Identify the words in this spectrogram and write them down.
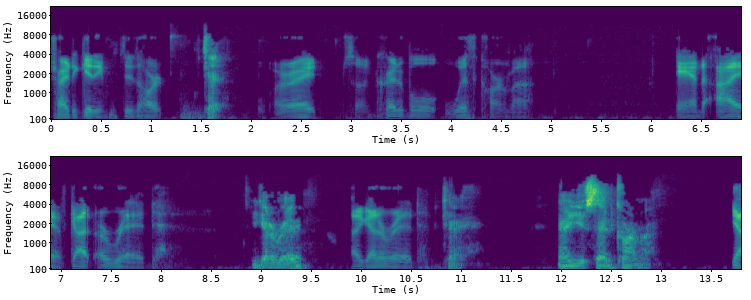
try to get him through the heart. Okay. All right. So incredible with karma, and I have got a red. You got a red. I got a red. Okay. Now you said karma. Yeah.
